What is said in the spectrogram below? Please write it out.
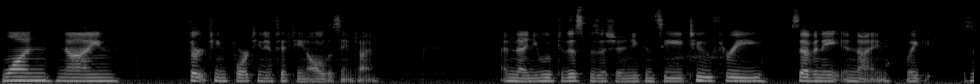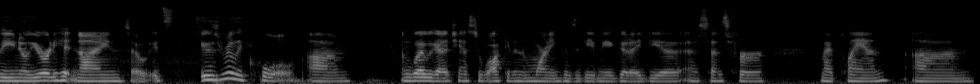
1, 9, 13, 14, and 15 all at the same time. And then you move to this position, you can see 2, 3, 7, 8, and 9. Like so you know you already hit 9, so it's it was really cool. Um I'm glad we got a chance to walk it in the morning because it gave me a good idea and a sense for my plan. Um,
